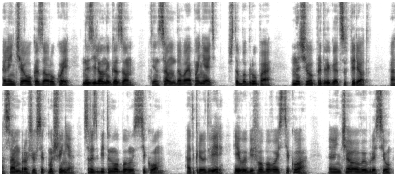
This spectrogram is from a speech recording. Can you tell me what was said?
Линчао указал рукой на зеленый газон, тем самым давая понять, чтобы группа начала продвигаться вперед, а сам бросился к машине с разбитым лобовым стеклом. Открыв дверь и выбив лобовое стекло, Линчао выбросил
